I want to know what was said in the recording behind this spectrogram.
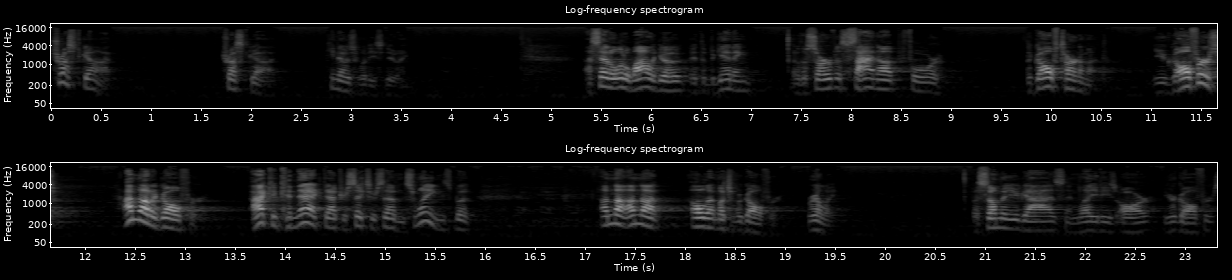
Trust God. Trust God. He knows what he's doing. I said a little while ago at the beginning of the service sign up for the golf tournament. You golfers? I'm not a golfer. I can connect after six or seven swings, but I'm not, I'm not all that much of a golfer, really. But some of you guys and ladies are. You're golfers.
